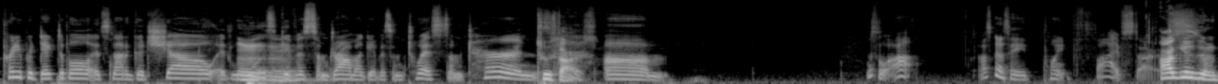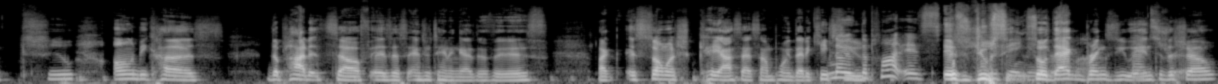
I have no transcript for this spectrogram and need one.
pretty predictable. It's not a good show. At least give us some drama, give us some twists, some turns. Two stars. Um, that's a lot. I was gonna say 0.5 stars. I'll give them two, only because the plot itself is as entertaining as it is. Like it's so much chaos at some point that it keeps no, you. the plot is it's juicy, so drama. that brings you That's into the show.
